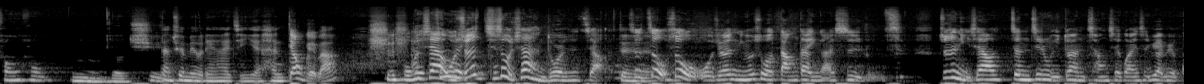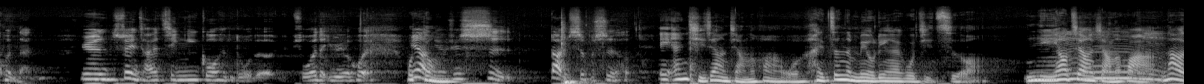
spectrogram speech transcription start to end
丰富。嗯，有趣，但却没有恋爱经验，很吊诡吧？我会，现在我觉得，其实我现在很多人是这样，对这这，所以我我觉得你会说当代应该是如此，就是你现在要真进入一段长期的关系是越来越困难的，因为所以你才会经历过很多的所谓的约会，你要你去试到底适不适合。哎，安琪这样讲的话，我还真的没有恋爱过几次哦。你要这样讲的话，嗯、那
